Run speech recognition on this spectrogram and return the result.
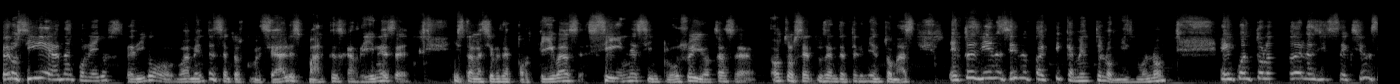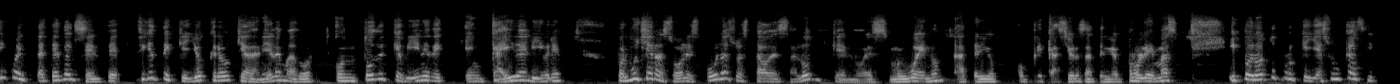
pero sí andan con ellos, te digo, nuevamente en centros comerciales, parques, jardines, eh, instalaciones deportivas, cines incluso y otras, eh, otros centros de entretenimiento más. Entonces viene siendo prácticamente lo mismo, ¿no? En cuanto a lo de la sección 53 del CENTE, fíjate que yo creo que a Daniel Amador, con todo el que viene de, en caída libre, por muchas razones. Una, su estado de salud, que no es muy bueno, ha tenido complicaciones, ha tenido problemas. Y por otro, porque ya es un casi,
